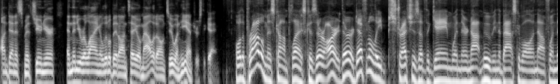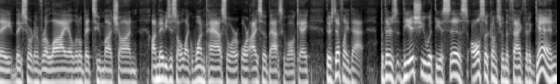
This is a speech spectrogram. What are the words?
on Dennis Smith Jr. And then you're relying a little bit on Teo Maledon too when he enters the game. Well, the problem is complex because there are there are definitely stretches of the game when they're not moving the basketball enough, when they they sort of rely a little bit too much on on maybe just a, like one pass or or ISO basketball. Okay, there's definitely that, but there's the issue with the assists also comes from the fact that again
